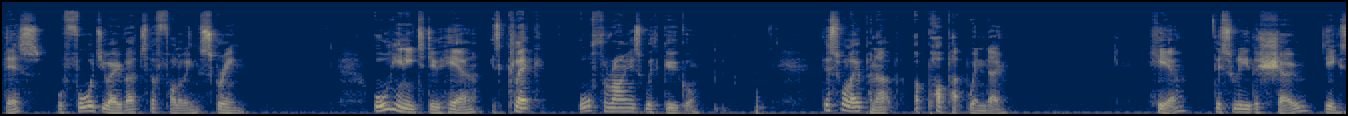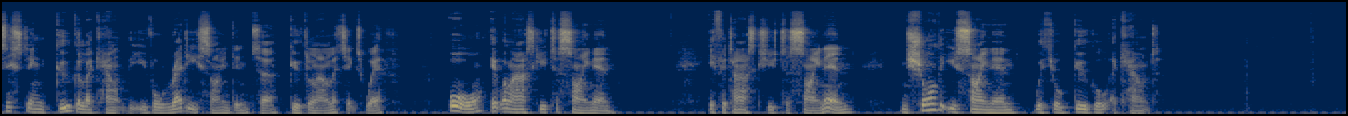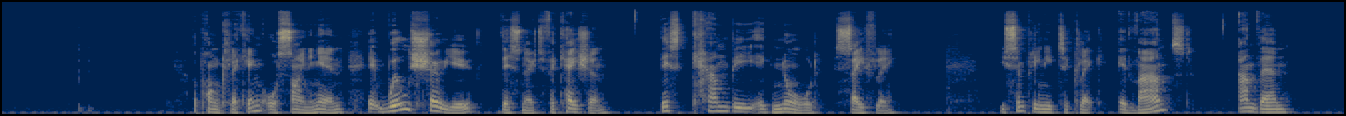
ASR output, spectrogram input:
This will forward you over to the following screen. All you need to do here is click authorize with Google. This will open up a pop-up window. Here this will either show the existing Google account that you've already signed into Google Analytics with, or it will ask you to sign in. If it asks you to sign in, ensure that you sign in with your Google account. Upon clicking or signing in, it will show you this notification. This can be ignored safely. You simply need to click Advanced and then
